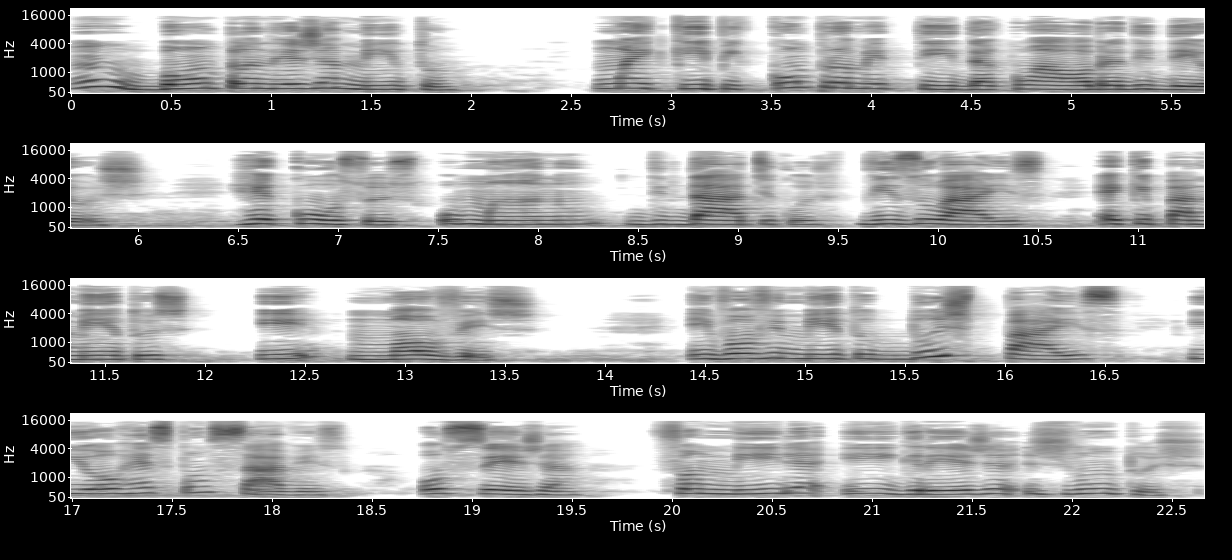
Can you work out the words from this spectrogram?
um bom planejamento, uma equipe comprometida com a obra de Deus, recursos humanos, didáticos, visuais, equipamentos e móveis, envolvimento dos pais e ou responsáveis, ou seja, família e igreja juntos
